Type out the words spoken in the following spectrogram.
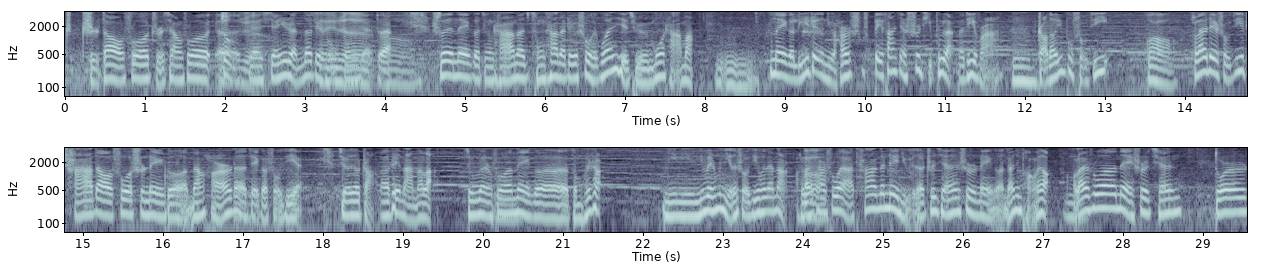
指指到说指向说呃嫌嫌疑人的这种东西，对，所以那个警察呢，从他的这个社会关系去摸查嘛，嗯嗯，那个离这个女孩被发现尸体不远的地方啊，嗯，找到一部手机，哦，后来这手机查到说是那个男孩的这个手机，就就找了这男的了，就问说那个怎么回事儿。你你你为什么你的手机会在那儿？后来他说呀，他跟这女的之前是那个男女朋友。后来说那是前多少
